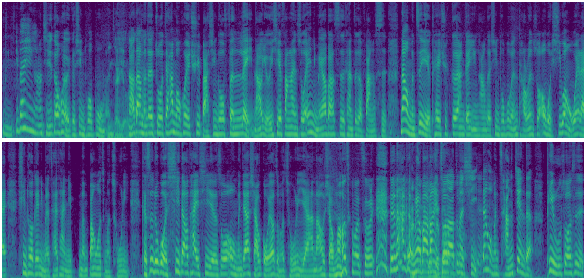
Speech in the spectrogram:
理。嗯，一般银行其实都会有一个信托部门，应该有。然后他们在做，他们会去把信托分类，然后有一些方案说，哎，你们要不要试试看这个方式？那我们自己也可以去个案跟银行的信托部门讨论说，哦，我希望我未来信托给你们的财产，你们帮我怎么处理？可是如果细到太细了，说，哦，我们家小狗要怎么处理呀？然后小猫怎么处理？对，那他可能没有办法帮你做到这么细。但我们常见的，譬如说是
